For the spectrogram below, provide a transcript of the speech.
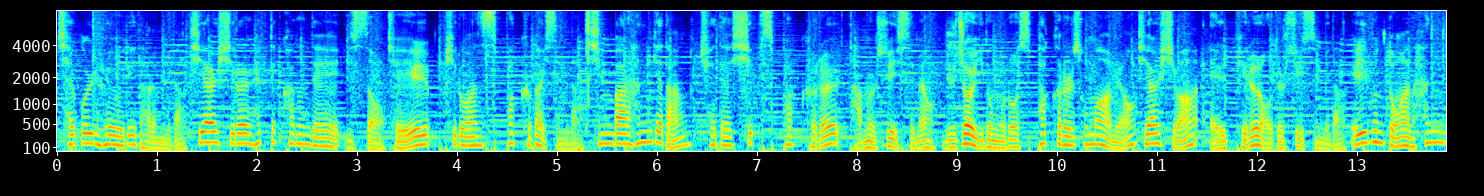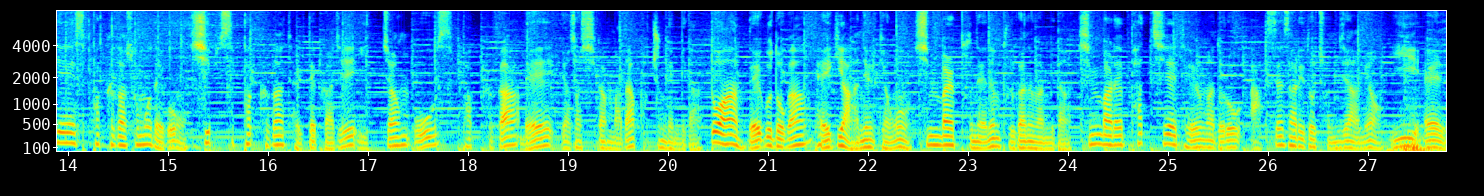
채굴 효율이 다릅니다. TRC를 획득하는 데에 있어 제일 필요한 스파크가 있습니다. 신발 한 개당 최대 10 스파크를 담을 수 있으며 user 이동으로 스파크를 소모하며 TRC와 LP를 얻을 수 있습니다. 1분 동안 한 개의 스파크가 소모되고 10 스파크가 될 때까지 2.5 스파크 가 매 6시간마다 보충됩니다. 또한 내구도가 100이 아닐 경우 신발 분해는 불가능합니다. 신발의 파츠에 대응하도록 악세사리도 존재하며 E, L,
